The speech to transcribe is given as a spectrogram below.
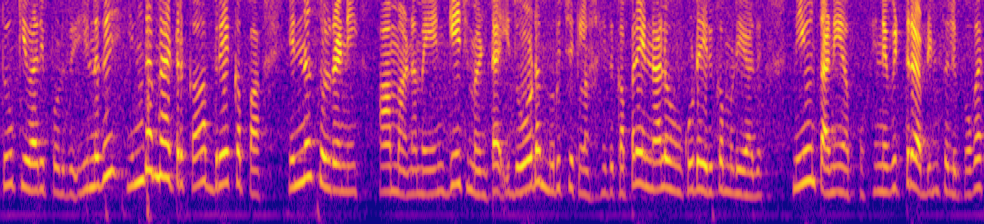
தூக்கி வாரி போடுது. என்னது? இந்த மேட்டருக்கா பிரேக்கப்பா என்ன சொல்கிற நீ? ஆமாம் நம்ம என்கேஜ்மெண்ட்டை இதோட முடிச்சுக்கலாம். இதுக்கப்புறம் என்னால் உன் கூட இருக்க முடியாது. நீயும் தனியாக போ. என்னை விட்டுரு அப்படின்னு சொல்லி போக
